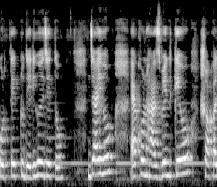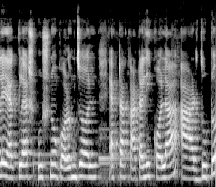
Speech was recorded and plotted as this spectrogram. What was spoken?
করতে একটু দেরি হয়ে যেত। যাই হোক, এখন হাজব্যান্ডকেও সকালের এক গ্লাস উষ্ণ গরম জল, একটা কাটালি কলা আর দুটো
